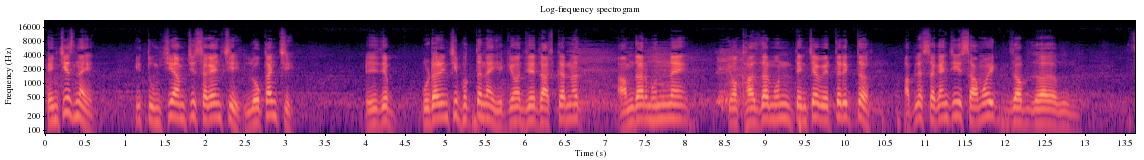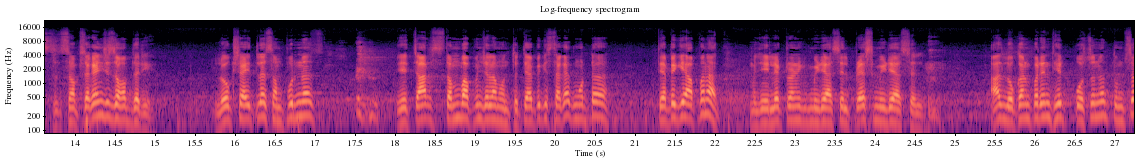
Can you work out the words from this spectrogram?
ह्यांचीच नाही. ही तुमची आमची सगळ्यांची लोकांची. म्हणजे जे पुढाऱ्यांची फक्त नाही आहे किंवा जे राजकारणात आमदार म्हणून नाही किंवा खासदार म्हणून त्यांच्या व्यतिरिक्त आपल्या सगळ्यांची सामूहिक जबाब स- सगळ्यांची जबाबदारी लोकशाहीतलं संपूर्ण जे चार स्तंभ आपण ज्याला म्हणतो त्यापैकी सगळ्यात मोठं त्यापैकी आपण आहात. म्हणजे इलेक्ट्रॉनिक मीडिया असेल प्रेस मीडिया असेल. आज लोकांपर्यंत हे पोचवणं तुमचं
